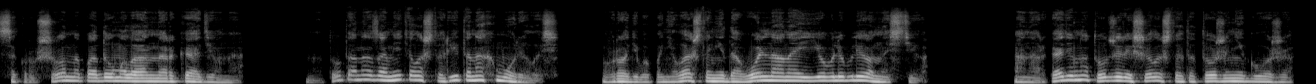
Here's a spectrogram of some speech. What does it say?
Сокрушенно подумала Анна Аркадьевна. Но тут она заметила, что Рита нахмурилась. Вроде бы поняла, что недовольна она ее влюбленностью. Анна Аркадьевна тут же решила, что это тоже негоже.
